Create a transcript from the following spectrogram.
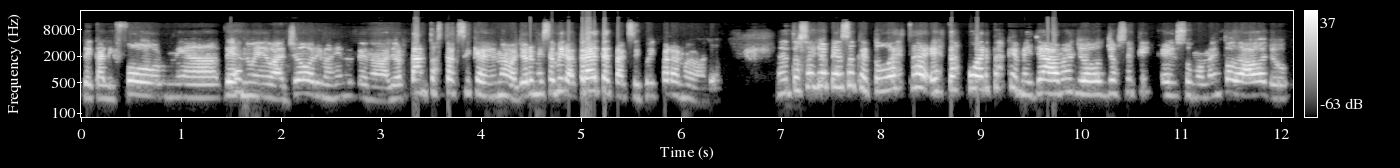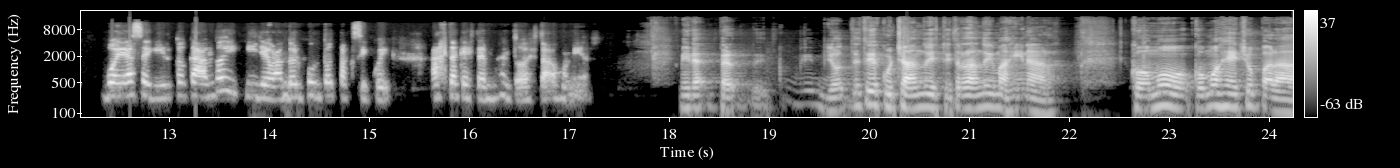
de California, de Nueva York, imagínate de Nueva York, tantos taxis que hay en Nueva York, y me dice, mira, tráete Taxi Quick para Nueva York. Entonces yo pienso que todas esta, estas puertas que me llaman, yo, yo sé que en su momento dado yo voy a seguir tocando y, y llevando el punto Taxi Quick hasta que estemos en todo Estados Unidos. Mira, pero yo te estoy escuchando y estoy tratando de imaginar ¿Cómo, ¿Cómo, has hecho para,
